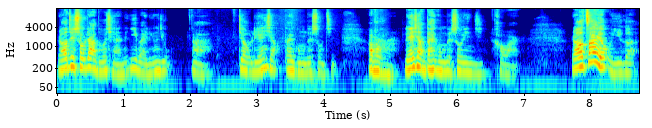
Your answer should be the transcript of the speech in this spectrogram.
然后这售价多少钱呢？一百零九啊，叫联想代工的手机啊，不不，联想代工的收音机，好玩。然后再有一个，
